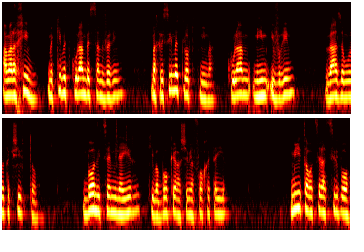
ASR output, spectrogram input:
המלאכים מכים את כולם בסנוורים, מכניסים את לוט פנימה, כולם נהיים עיוורים, ואז אמרו לו, תקשיב טוב, בוא נצא מן העיר, כי בבוקר השם יהפוך את העיר. מי אתה רוצה להציל פה?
